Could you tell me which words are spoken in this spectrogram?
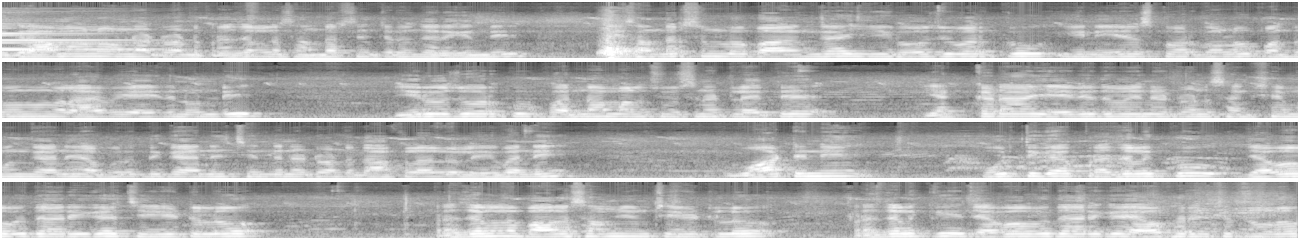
ఈ గ్రామంలో ఉన్నటువంటి ప్రజలను సందర్శించడం జరిగింది. ఈ సందర్శనలో భాగంగా ఈ రోజు వరకు ఈ నియోజకవర్గంలో పంతొమ్మిది వందల యాభై ఐదు నుండి ఈ రోజు వరకు పరిణామాలు చూసినట్లయితే ఎక్కడ ఏ విధమైనటువంటి సంక్షేమం కానీ అభివృద్ధి కానీ చెందినటువంటి దాఖలాలు లేవని వాటిని పూర్తిగా ప్రజలకు జవాబుదారీగా చేయటంలో ప్రజలను భాగస్వామ్యం చేయటంలో ప్రజలకి జవాబుదారీగా వ్యవహరించడంలో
